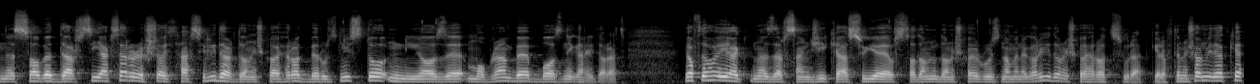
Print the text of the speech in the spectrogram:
نصاب درسی اکثر رشته تحصیلی در دانشگاه هرات بروز نیست و نیاز مبرم به بازنگری دارد. یافته های یک نظرسنجی که از سوی استادان دانشگاه روزنامه نگاری دانشگاه هرات صورت گرفته نشان می‌دهد که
